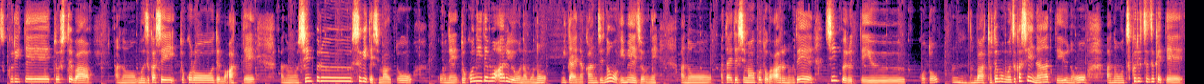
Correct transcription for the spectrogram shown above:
作り手としてはあの難しいところでもあってあのシンプルすぎてしまうとこうねどこにでもあるようなものみたいな感じのイメージをねあの与えてしまうことがあるのでシンプルっていうこと、うんまあ、とても難しいなっていうのをあの作り続けて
